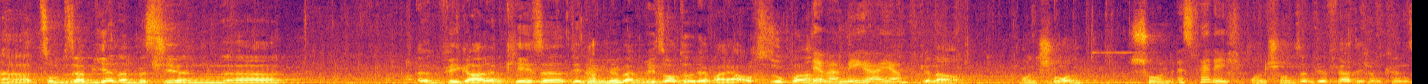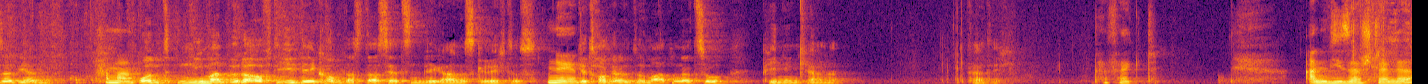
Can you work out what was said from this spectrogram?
Äh, zum Servieren ein bisschen äh, äh, veganen Käse. Den hatten wir beim Risotto, der war ja auch super. Mhm. Der war mega, ja. Genau. Und schon Schon ist fertig. und schon sind wir fertig und können servieren. Hammer. Und niemand würde auf die Idee kommen, dass das jetzt ein veganes Gericht ist. Nee. Getrocknete Tomaten dazu, Pinienkerne. Fertig. Perfekt. An dieser Stelle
